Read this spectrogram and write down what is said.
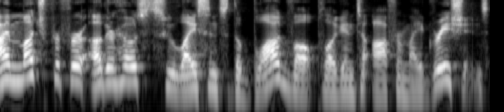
I much prefer other hosts who license the BlogVault plugin to offer migrations,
